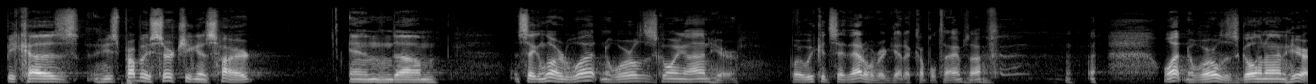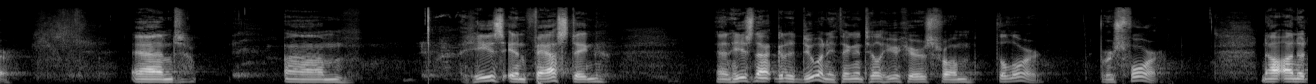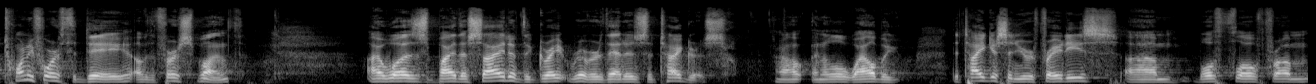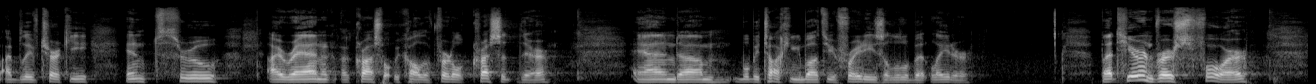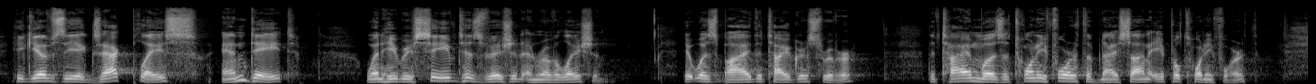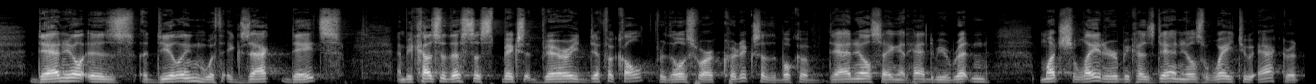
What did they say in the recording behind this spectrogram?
because he's probably searching his heart and um, saying, Lord, what in the world is going on here? Boy, we could say that over again a couple times, huh? what in the world is going on here? And um, he's in fasting, and he's not going to do anything until he hears from the Lord. Verse 4. Now, on the 24th day of the first month, I was by the side of the great river that is the Tigris. Now, in a little while, the Tigris and Euphrates um, both flow from, I believe, Turkey in through Iran across what we call the Fertile Crescent there. And um, we'll be talking about the Euphrates a little bit later. But here in verse 4, he gives the exact place and date when he received his vision and revelation. It was by the Tigris River. The time was the 24th of Nisan, April 24th. Daniel is dealing with exact dates, and because of this, this makes it very difficult for those who are critics of the book of Daniel, saying it had to be written much later because Daniel's way too accurate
